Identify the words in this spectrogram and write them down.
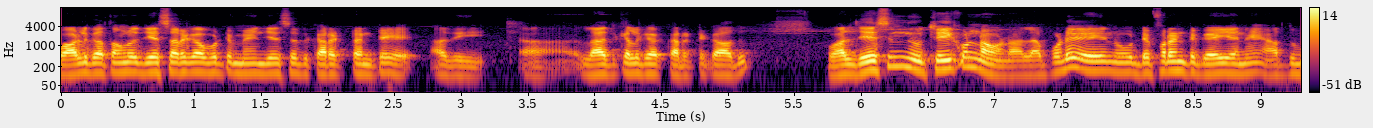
వాళ్ళు గతంలో చేశారు కాబట్టి మేము చేసేది కరెక్ట్ అంటే అది లాజికల్గా కరెక్ట్ కాదు. వాళ్ళు చేసింది నువ్వు చేయకుండా ఉండాలి. అప్పుడే నువ్వు డిఫరెంట్ గై అని అర్థమవుతుంది.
